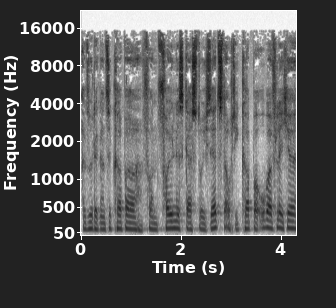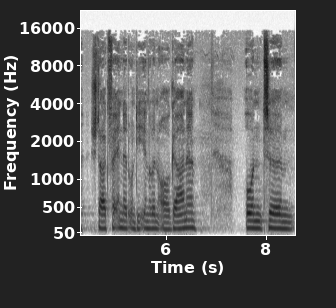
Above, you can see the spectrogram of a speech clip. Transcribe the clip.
also der ganze Körper von Fäulnisgas durchsetzt, auch die Körperoberfläche stark verändert und die inneren Organe. Und ähm,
